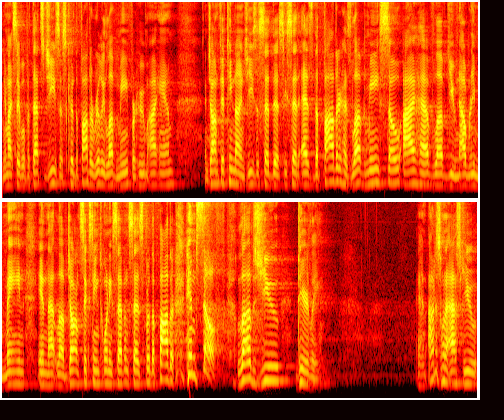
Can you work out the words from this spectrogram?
You might say, well, but that's Jesus. Could the Father really love me for whom I am? In John 15, 9, Jesus said this He said, As the Father has loved me, so I have loved you. Now remain in that love. John 16, 27 says, For the Father himself loves you dearly. And I just want to ask you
